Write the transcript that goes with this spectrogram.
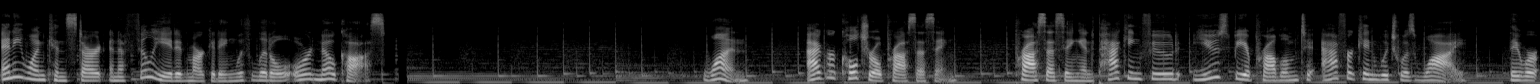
Anyone can start an affiliated marketing with little or no cost. 1. Agricultural processing. Processing and packing food used to be a problem to African which was why they were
